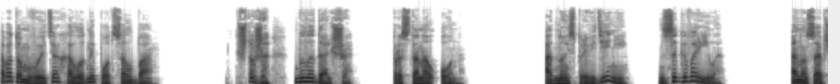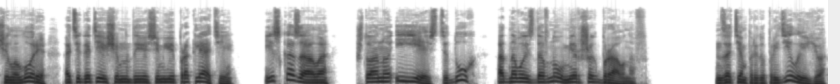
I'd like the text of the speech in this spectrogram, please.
а потом вытер холодный пот со лба. «Что же было дальше?» — простонал он. Одно из привидений заговорило. Оно сообщило Лоре о тяготеющем над ее семьей проклятии и сказала, что оно и есть дух одного из давно умерших Браунов. Затем предупредила ее,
